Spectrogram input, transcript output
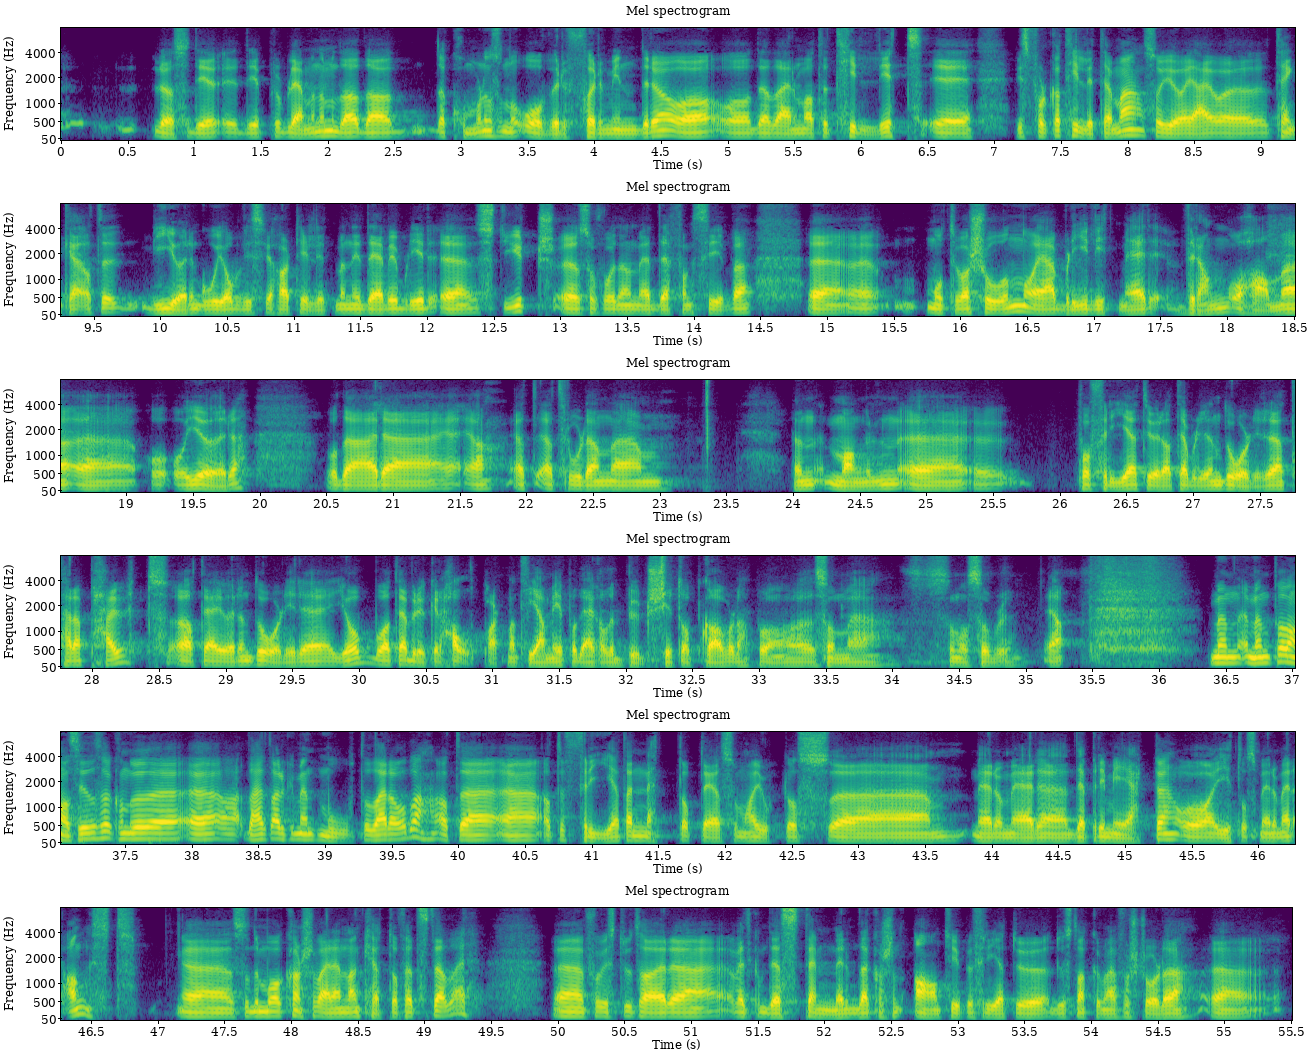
løse de, de problemene, men da, da, da kommer det noen sånne overformyndere. Og, og det der med at tillit eh, Hvis folk har tillit til meg, så gjør jeg, og tenker jeg at vi gjør en god jobb hvis vi har tillit. Men idet vi blir eh, styrt, eh, så får vi den mer defensive eh, motivasjonen, og jeg blir litt mer vrang å ha med eh, å, å gjøre. Og det er Ja, jeg, jeg tror den, den mangelen eh, på frihet gjør at jeg blir en dårligere terapeut, at jeg gjør en dårligere jobb, og at jeg bruker halvparten av tida mi på det jeg kaller bullshit-oppgaver. som, eh, som også ja. Men, men på den annen side så kan du, eh, det er et argument mot det der òg. At, at frihet er nettopp det som har gjort oss mer og mer deprimerte og gitt oss mer og mer angst. Så det må kanskje være en cutoff et sted der. Eh, For hvis du tar, eh, Jeg vet ikke om det stemmer, men det er kanskje en annen type frihet du, du snakker om. Jeg forstår det eh,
